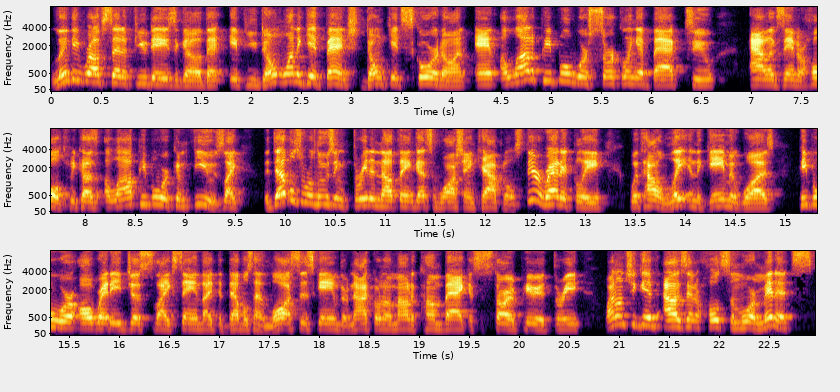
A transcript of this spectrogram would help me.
Lindy Ruff said a few days ago that if you don't want to get benched, don't get scored on. And a lot of people were circling it back to Alexander Holtz because a lot of people were confused. Like the Devils were losing three to nothing against Washington Capitals. Theoretically, with how late in the game it was, people were already just like saying like the Devils had lost this game. They're not going to amount a comeback. It's the start of period three. Why don't you give Alexander Holtz some more minutes?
